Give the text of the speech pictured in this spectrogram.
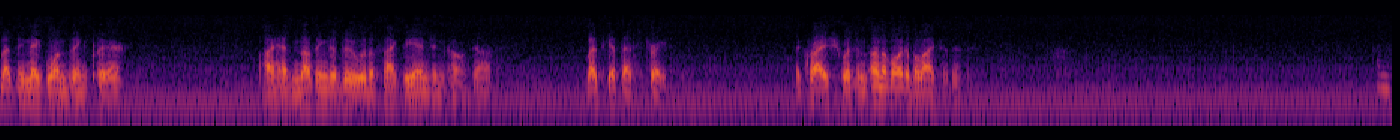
Let me make one thing clear. I had nothing to do with the fact the engine conked out. Let's get that straight. The crash was an unavoidable accident. I'm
